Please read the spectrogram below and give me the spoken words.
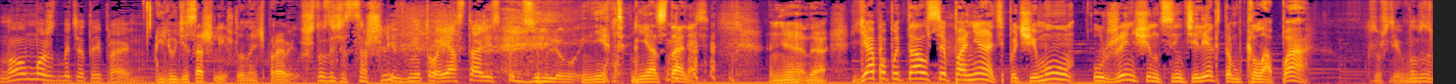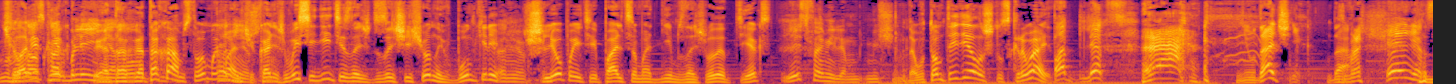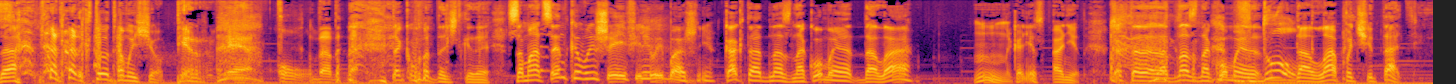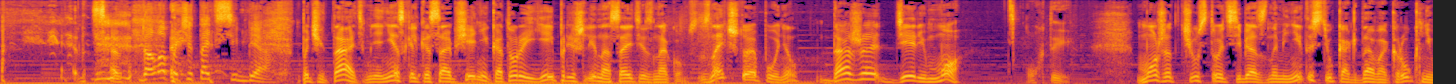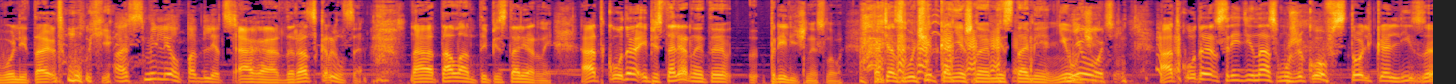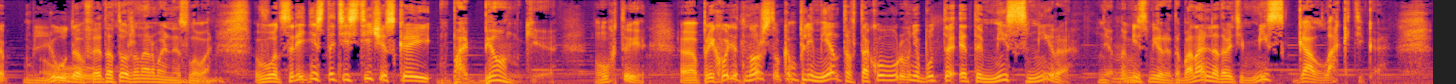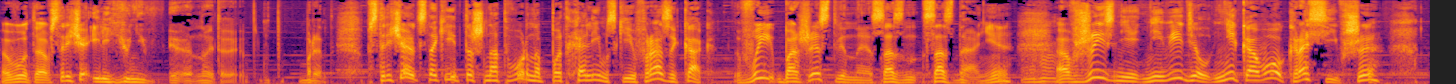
Ну, может быть, это и правильно. И люди сошли, что значит правильно? Что значит сошли в метро и остались под землей? Нет, не остались. Не, да. Я попытался понять, почему у женщин с интеллектом клопа Слушайте, ну, человек как это, ну, это хамство, мой конечно. мальчик. Конечно, вы сидите, значит, защищенный в бункере, конечно. шлепаете пальцем одним, значит, вот этот текст. Есть фамилия мужчины? Да вот в том-то и дело, что скрывает. Подлец! А! Неудачник. Да. Извращенец. Да, да, да, кто там еще? Перверт. Да, да, да. Так вот, значит, когда самооценка выше Эйфелевой башни. Как-то одна знакомая дала М, наконец, а нет. Как-то одна знакомая дала почитать. Дала почитать себя. Почитать мне несколько сообщений, которые ей пришли на сайте знакомств. Знаете, что я понял? Даже дерьмо. Ух ты может чувствовать себя знаменитостью, когда вокруг него летают мухи. А смелел подлец. Ага, да раскрылся. А, талант эпистолярный. Откуда эпистолярный это приличное слово. Хотя звучит, конечно, местами не, не очень. очень. Откуда среди нас, мужиков, столько Лиза Блюдов? Это тоже нормальное слово. Вот, среднестатистической бабенки Ух ты. А, приходит множество комплиментов такого уровня, будто это мисс мира. Нет, ну мисс мир это банально, давайте мисс галактика. Вот, а встреча или юни, э, ну это бренд. Встречаются такие тошнотворно-подхалимские фразы, как «Вы божественное соз- создание, угу. в жизни не видел никого красивше,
